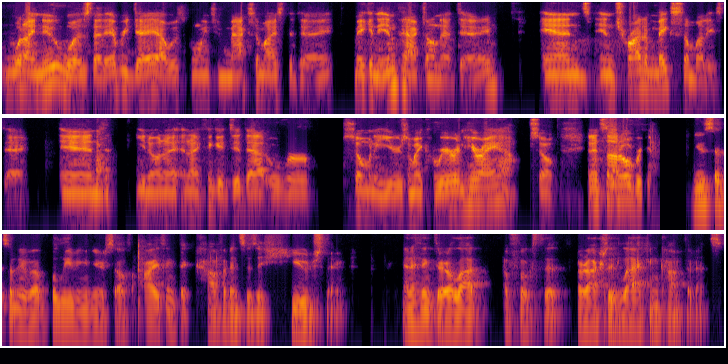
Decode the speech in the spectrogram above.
what I knew was that every day I was going to maximize the day, make an impact on that day, and and try to make somebody's day. And you know, and I, and I think I did that over so many years of my career, and here I am. So, and it's not over yet. You said something about believing in yourself. I think that confidence is a huge thing. And I think there are a lot of folks that are actually lacking confidence.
